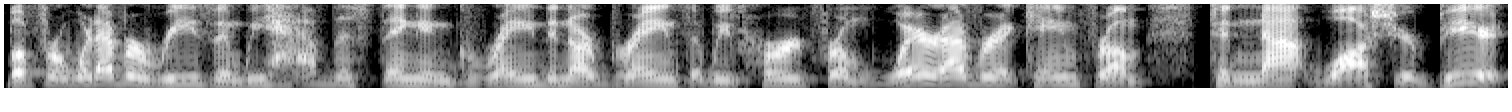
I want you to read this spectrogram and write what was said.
But for whatever reason, we have this thing ingrained in our brains that we've heard from wherever it came from to not wash your beard.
